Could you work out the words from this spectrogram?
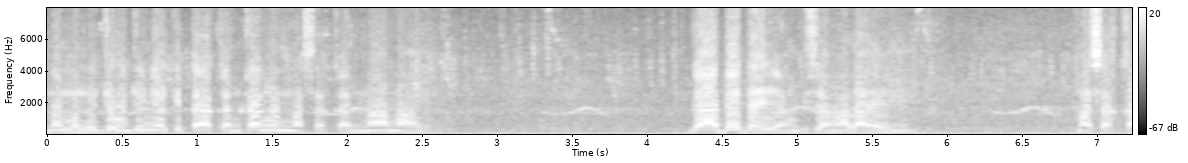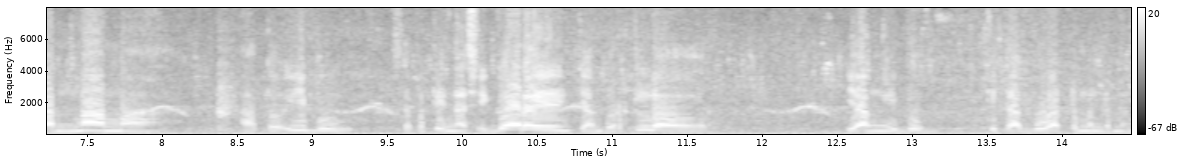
namun ujung-ujungnya kita akan kangen masakan mama loh gak ada deh yang bisa ngalahin masakan mama atau ibu seperti nasi goreng campur telur yang ibu kita buat teman-teman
